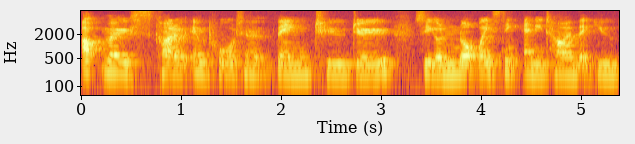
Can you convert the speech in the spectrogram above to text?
utmost kind of important thing to do. So you're not wasting any time that you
